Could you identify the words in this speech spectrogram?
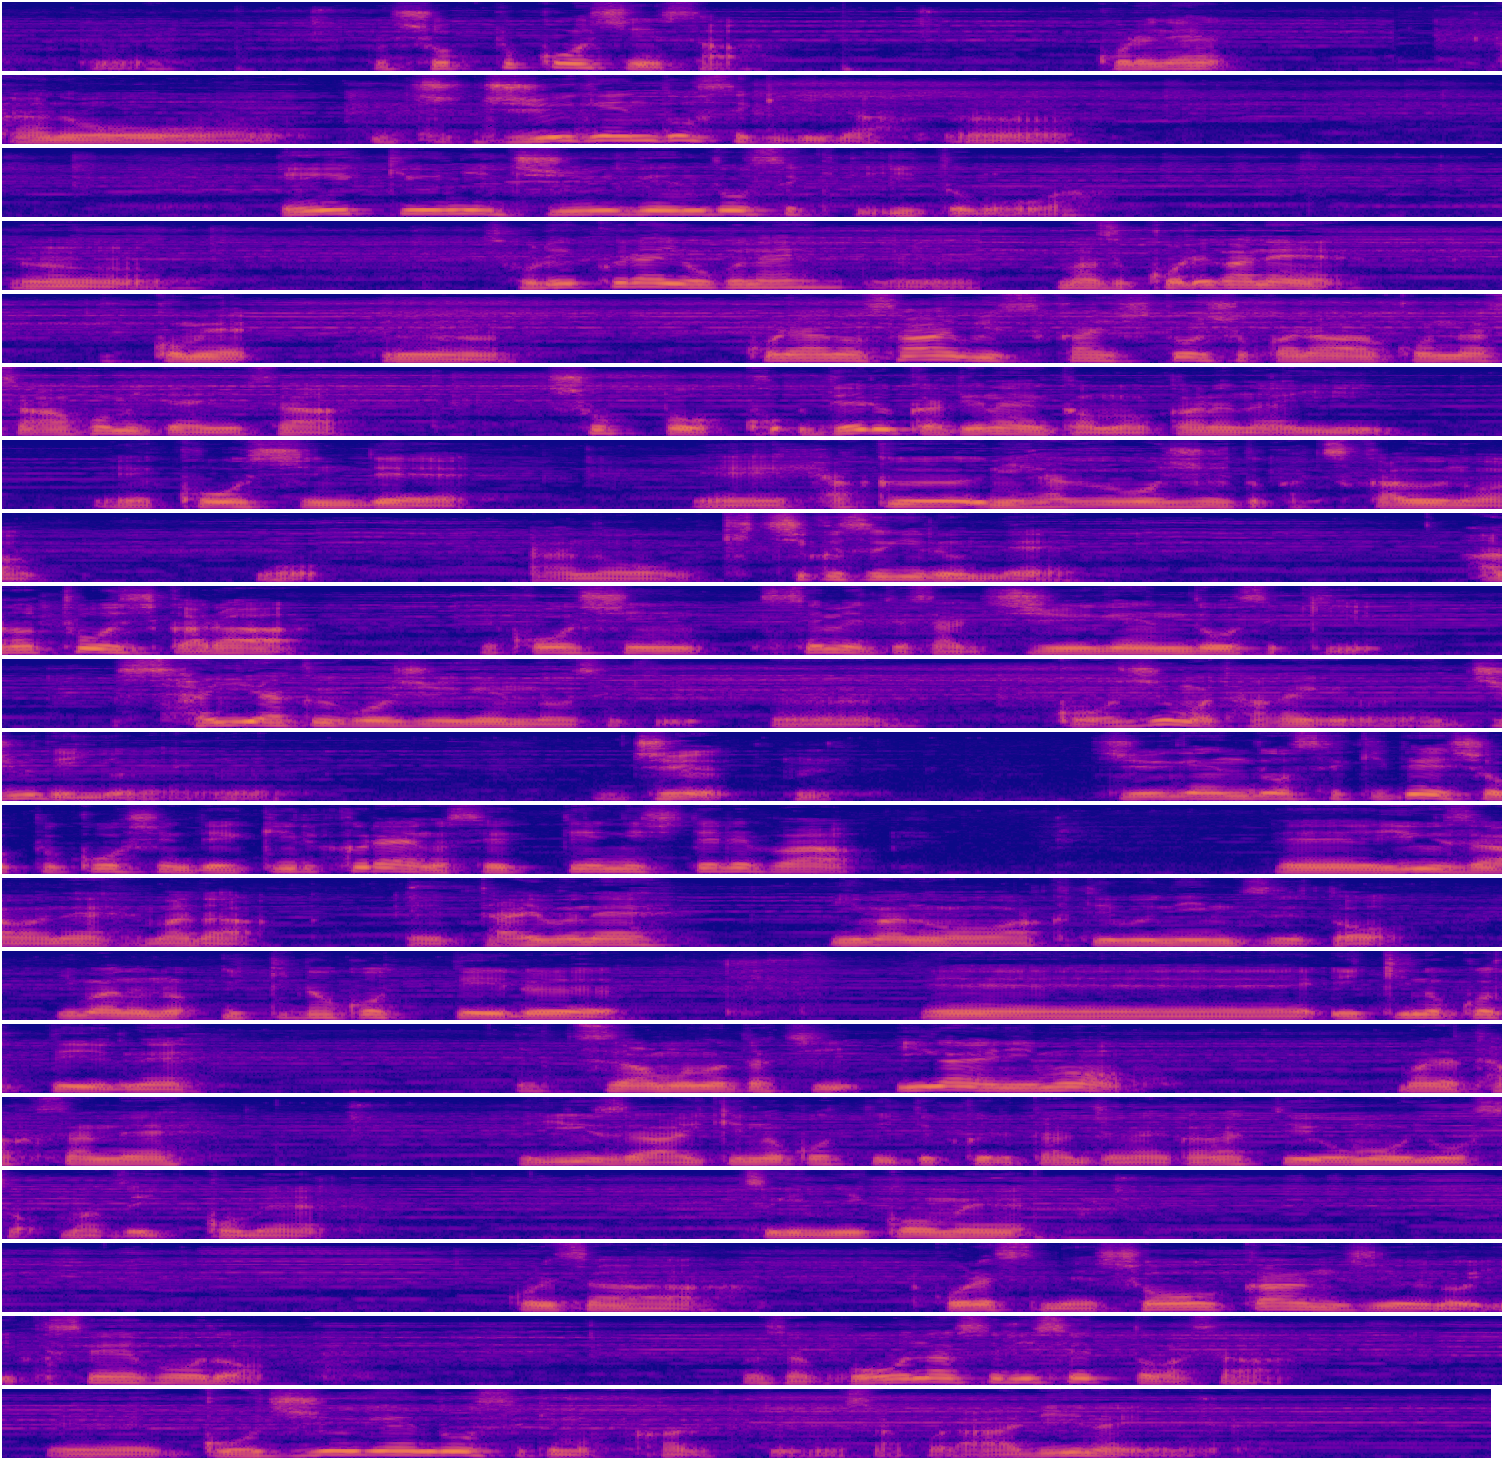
うん、ショップ更新さ、これね、あのー、10元動石でいいな。うん。永久に10元動石でいいと思うわ。うん。それくらい良くない？うん。まずこれがね、1個目。うん。これあのサービス開始当初からこんなさ、アホみたいにさ、ショップを出るか出ないかもわからない、えー更新で、えー100、250とか使うのは、もう、あの、鬼畜すぎるんで、あの当時から、更新、せめてさ、10元動石、最悪50元動石、うん。50も高いけどね、10でいいよね、うん。10、うん。10元動石でショップ更新できるくらいの設定にしてれば、えーユーザーはね、まだ、えーだいぶね、今のアクティブ人数と、今の生き残っている、えー生き残っているね、つわものたち以外にも、まだたくさんね、ユーザーは生き残っていてくれたんじゃないかなっていう思う要素。まず1個目。次2個目。これさ、これですね、召喚獣の育成ボード。これさ、ボーナスリセットがさ、えー、50元動石もかかるっていうのさ、これありえないよね。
